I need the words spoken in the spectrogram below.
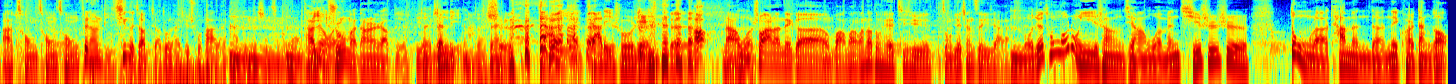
啊，从从从非常理性的角角度来去出发来看这个事情。啊他认为李叔嘛，当然要比比较真理嘛对对是贾李贾李叔就是 对对，好，那我说完了，那个王王王涛同学继续总结陈词一下来。嗯，我觉得从某种意义上讲，我们其实是动了他们的那块蛋糕。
